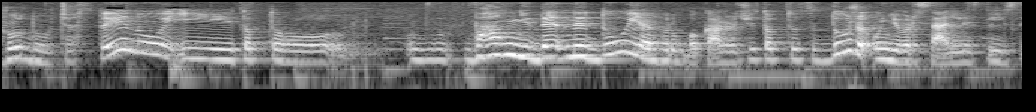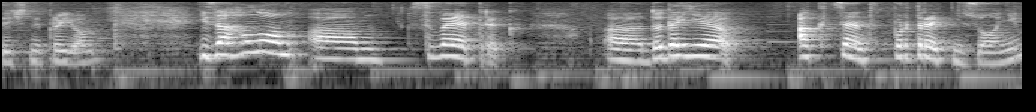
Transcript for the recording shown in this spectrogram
грудну частину, і тобто вам ніде не дує, грубо кажучи. Тобто це дуже універсальний стилістичний прийом. І загалом е, светрик додає акцент в портретній зоні.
